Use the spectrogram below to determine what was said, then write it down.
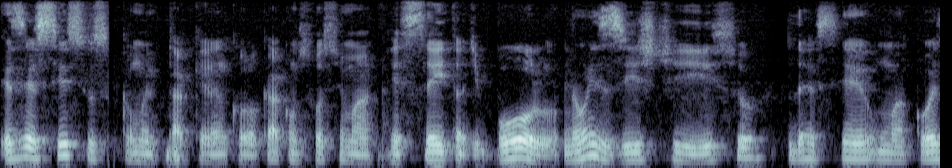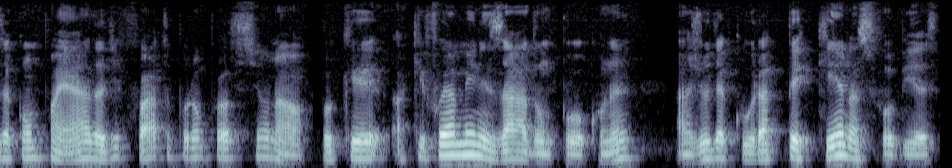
Exercícios, como ele está querendo colocar, como se fosse uma receita de bolo, não existe isso. Deve ser uma coisa acompanhada de fato por um profissional, porque aqui foi amenizado um pouco, né? Ajude a curar pequenas fobias.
